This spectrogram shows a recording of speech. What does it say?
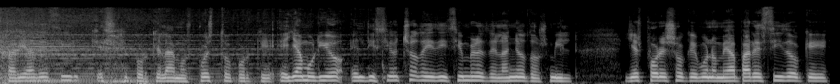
Gustaría decir que por qué la hemos puesto, porque ella murió el 18 de diciembre del año 2000 y es por eso que bueno me ha parecido que,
